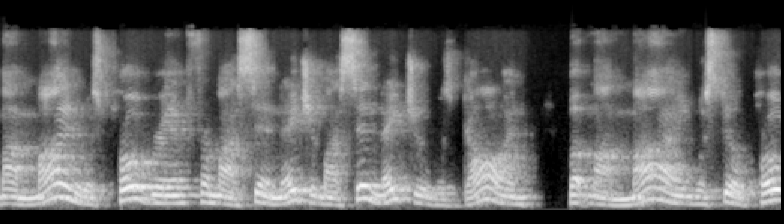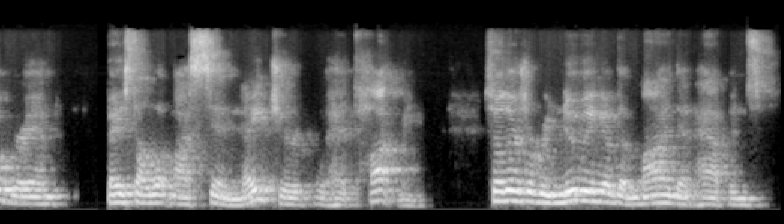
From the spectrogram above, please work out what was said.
My mind was programmed from my sin nature. My sin nature was gone, but my mind was still programmed based on what my sin nature had taught me. So there's a renewing of the mind that happens.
